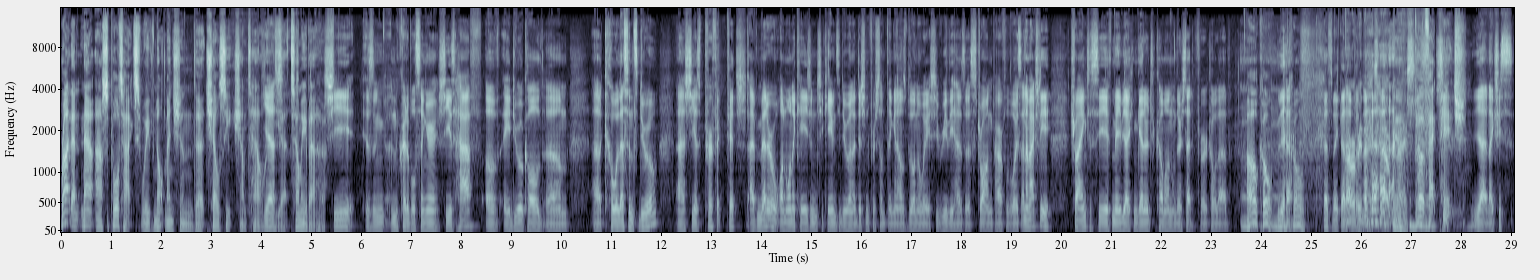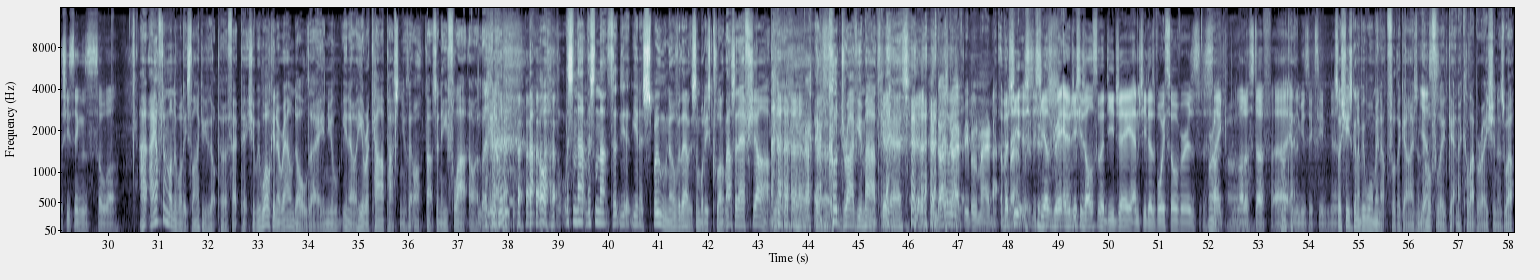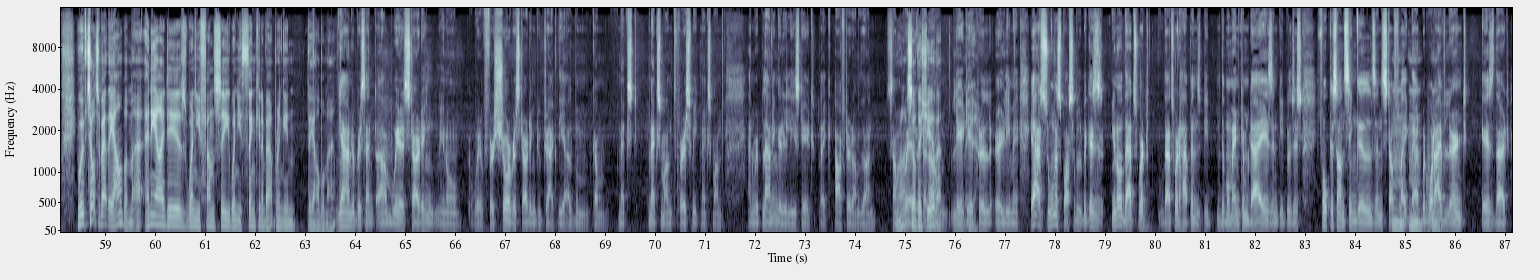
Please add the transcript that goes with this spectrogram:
Right then, now our support act. We've not mentioned uh, Chelsea Chantel Yes. yet. Tell me about her. She is an incredible singer. She's half of a duo called um, uh, Coalescence Duo. Uh, she has perfect pitch. I've met her on one occasion. She came to do an audition for something, and I was blown away. She really has a strong, powerful voice. And I'm actually trying to see if maybe I can get her to come on their set for a collab. Oh, cool. Yeah. Cool. Let's make that, that would happen. be nice. That would be nice. Perfect pitch. yeah, like she she sings so well. I, I often wonder what it's like if you've got perfect pitch. You'll be walking around all day and you'll, you know, hear a car pass and you'll think, oh, that's an E flat. Or, you know, that, oh, listen that, listen that, uh, you know, spoon over there that somebody's clunked. That's an F sharp. You know. it could drive you mad. Yes. It does drive people mad. But she apparently. she has great energy. She's also a DJ and she does voiceovers. It's Right. like a lot of stuff uh, Okay. in the music scene. Yeah. So she's going to be warming up for the guys and Yes. hopefully getting a collaboration as well. We've talked about the album. Uh, any ideas when you fancy, when you're thinking about bringing the album out? Yeah, hundred percent. Um, we're starting. You know, we're for sure we're starting to track the album come next next month, first week next month, and we're planning a release date like after Ramadan. somewhere so this year then? late April, early May. Yeah, as soon as possible because you know that's what that's what happens. Peop the momentum dies and people just focus on singles and stuff Mm, like that. But what I've learned is that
